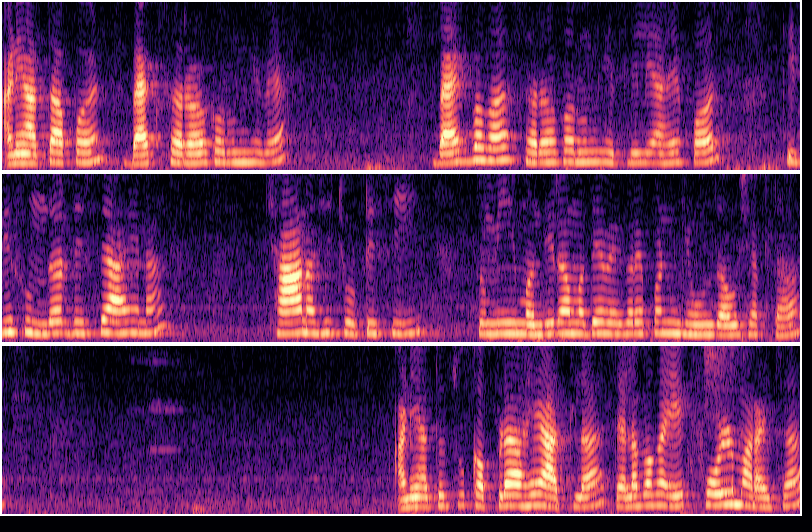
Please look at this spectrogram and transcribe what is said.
आणि आता आपण बॅग सरळ करून घेऊया. बॅग बघा सरळ करून घेतलेली आहे पर्स किती सुंदर दिसते आहे ना. छान अशी छोटीशी तुम्ही मंदिरामध्ये वगैरे पण घेऊन जाऊ शकता. आणि आता जो कपडा आहे आतला त्याला बघा एक फोल्ड मारायचा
